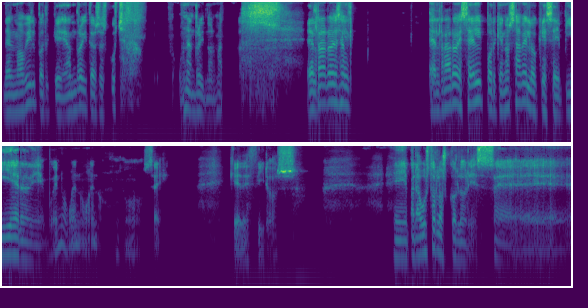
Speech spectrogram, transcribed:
del móvil porque Android os escucha, un Android normal. El raro es el, el raro es él porque no sabe lo que se pierde. Bueno, bueno, bueno, no sé qué deciros. Eh, para gustos los colores. Eh,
